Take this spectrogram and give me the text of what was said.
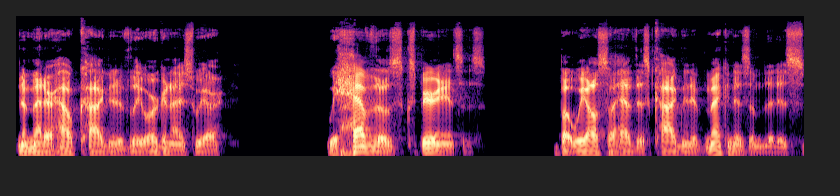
no matter how cognitively organized we are. We have those experiences, but we also have this cognitive mechanism that is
